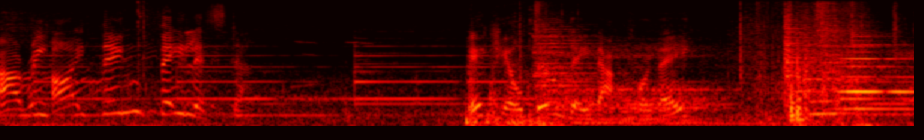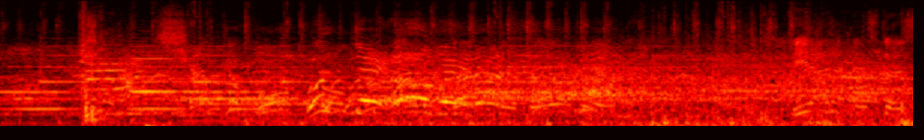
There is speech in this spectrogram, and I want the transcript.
I think they listen. Ik heel build that for they. Ja, is dus.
